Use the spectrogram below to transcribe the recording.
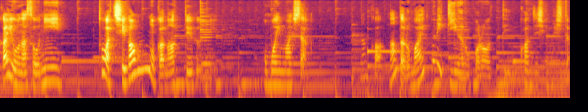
害をなす鬼とは違うのかなっていうふうに思いました。なんかなんだろうマイノリティなのかなっていう感じしました。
